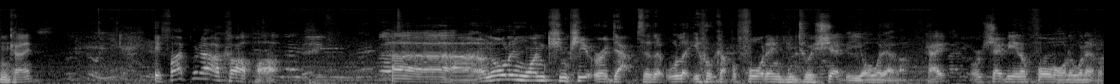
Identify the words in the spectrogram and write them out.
okay? If I put out a car part, uh, an all-in-one computer adapter that will let you hook up a Ford engine to a Chevy or whatever, okay? Or a Chevy and a Ford or whatever.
